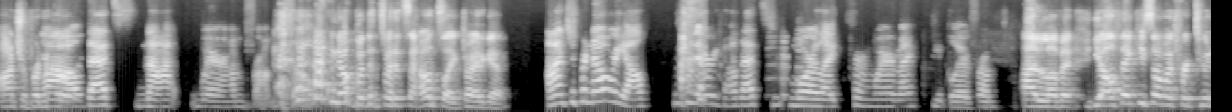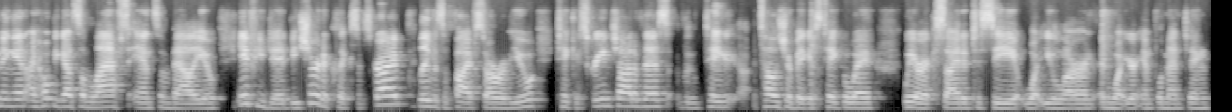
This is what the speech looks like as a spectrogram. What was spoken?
Entrepreneurial. Wow, that's not where I'm from. So I know, but that's what it sounds like. Try it again. Entrepreneurial. There we go. That's more like from where my people are from. I love it. Y'all, thank you so much for tuning in. I hope you got some laughs and some value. If you did, be sure to click subscribe, leave us a five star review, take a screenshot of this, take, tell us your biggest takeaway. We are excited to see what you learned and what you're implementing.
